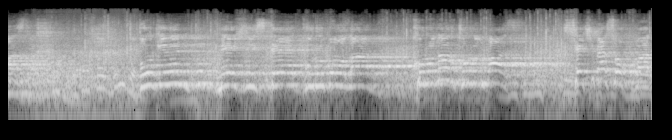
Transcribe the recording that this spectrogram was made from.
olmazdık. Bugün mecliste grubu olan kurulur kurulmaz seçime sokmak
